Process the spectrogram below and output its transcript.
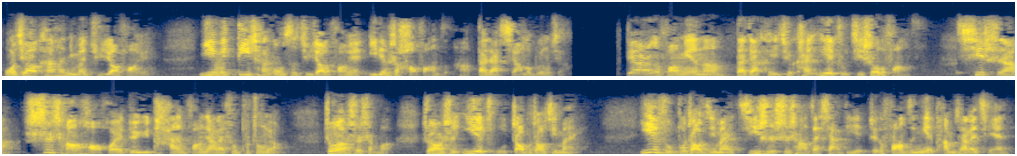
我就要看看你们聚焦房源，因为地产公司聚焦的房源一定是好房子啊，大家想都不用想。第二个方面呢，大家可以去看业主急售的房子。其实啊，市场好坏对于谈房价来说不重要，重要是什么？重要是业主着不着急卖。业主不着急卖，即使市场在下跌，这个房子你也谈不下来钱。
